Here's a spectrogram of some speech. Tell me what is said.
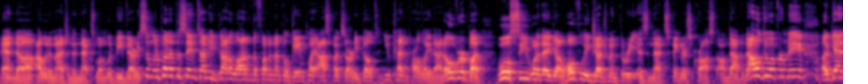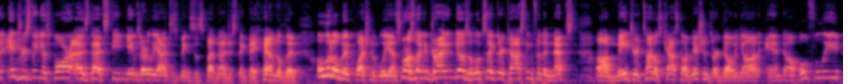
And uh, I would imagine the next one would be very similar. But at the same time, you've got a lot of the fundamental gameplay aspects already built. You can parlay that over, but we'll see where they go. Hopefully Judgment 3 is next. Fingers crossed on that. But that'll do it for me. Again, interesting as far as that Steam Games Early Access being suspended. I just think they handled it a little bit questionably. As far as Like a Dragon goes, it looks like they're casting for the next uh, major titles. Cast auditions are going on, and uh, hopefully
